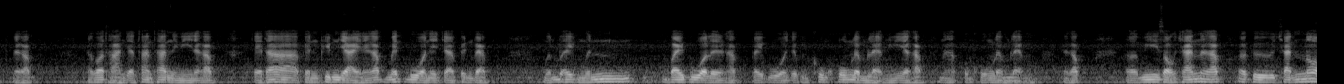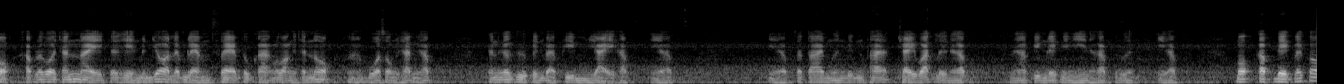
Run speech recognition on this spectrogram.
ๆนะครับ แล้วก็ฐานจะท่านๆอย่างนี้นะครับ แต่ถ้าเป็นพิมพ์ใหญ่นะครับ เม็ดบัวเนี่ยจะเป็นแบบเหมือนใบเหมือนใบบัวเลยนะครับใบบัวจะเป็นโค้งๆแหลมๆอย่างนี้ยครับนะครับโค้งๆแหลมๆนะครับมีสองชั้นนะครับ ก็คือชั้นนอกครับแล้วก็ชั้นในจะเห็นเป็นยอดแหลมๆแซมตรงกลางระหว่างชั้นนอกบัวสองชั้นครับนั่นก็คือเป็นแบบพิมพ์ใหญ่ครับนี่ครับนี่ครับสไตล์เหมือนเป็นพระชัยวัดเลยนะครับนะครับพิมพ์เล็กอย่างนี้นะครับเพื่อนๆนี่ครับ เหมาะกับเด็กแล้วก็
